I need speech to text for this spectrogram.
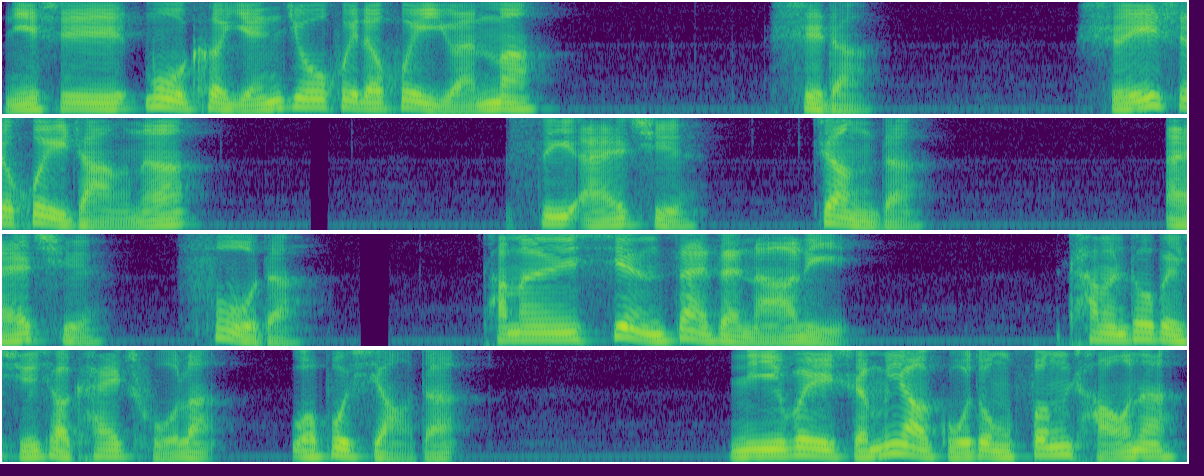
你是木刻研究会的会员吗？”“是的。”谁是会长呢？C H，正的；H，负的。他们现在在哪里？他们都被学校开除了。我不晓得。你为什么要鼓动风潮呢？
